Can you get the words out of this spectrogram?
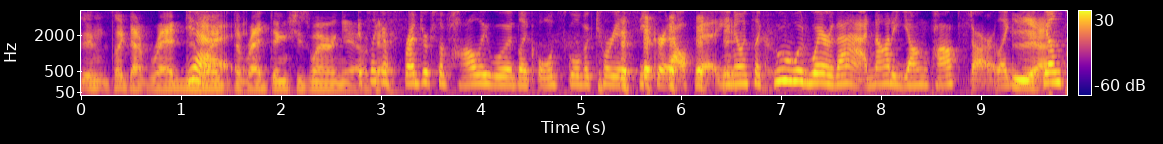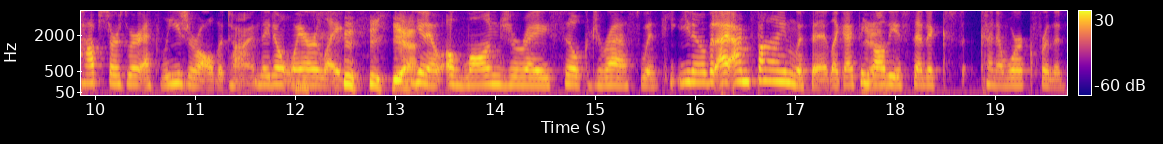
it's like that red, Yeah. like the red thing she's wearing. Yeah, It's okay. like a Fredericks of Hollywood, like old school Victoria's Secret outfit. You know, it's like who would wear that? Not a young pop star. Like Yeah. young pop stars wear athleisure all the time. They don't wear like yeah, you know a lingerie silk dress with you know. But I, I'm fine with it. Like I think Yeah. all the aesthetics kind of work for the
